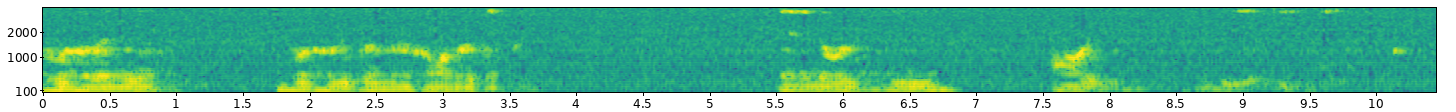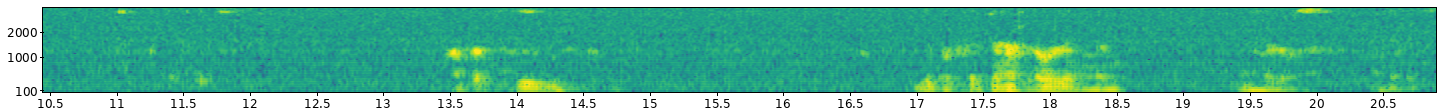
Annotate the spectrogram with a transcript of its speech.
ভুল হলে ভুল হলে প্রয়োজনে ক্ষমা করে duplicate row level hellos hellos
